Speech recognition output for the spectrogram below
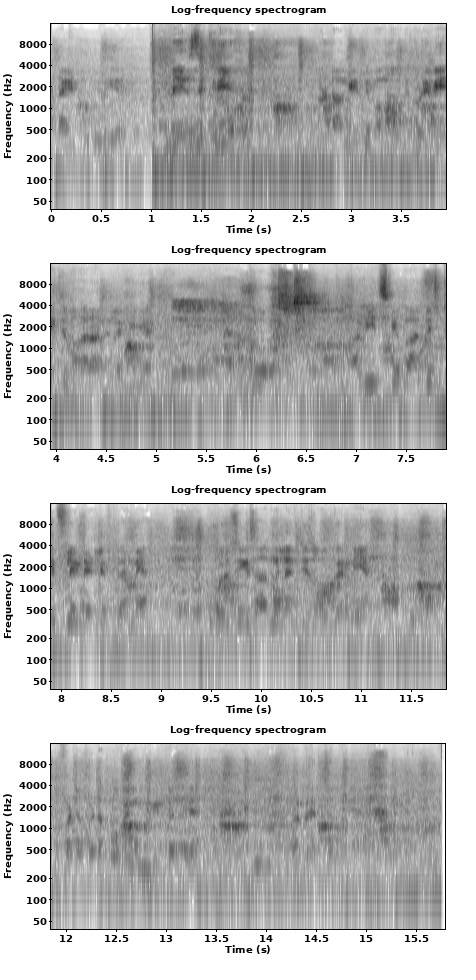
हालत टाइट हो गई है। वेन्स दिख रही है। टांगे से पंपों की थोड़ी वेन्स भी बाहर आने लगी है। तो अभी इसके बाद भी स्टिफ लेग डेडलिफ्ट करने हैं और उसी के साथ में लंच वॉक करनी है। तो फटाफट वो भी कंप्लीट करते हैं और घर चलते हैं।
